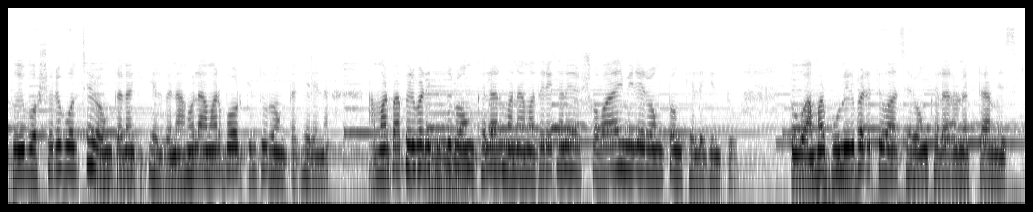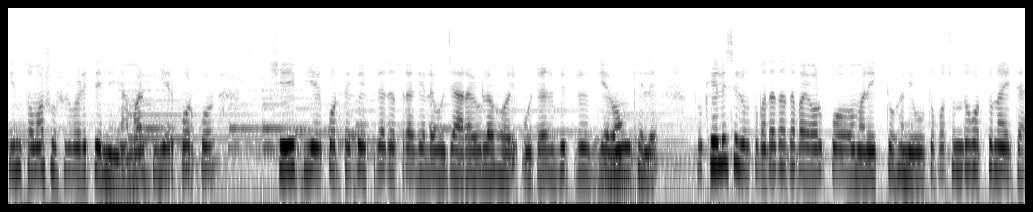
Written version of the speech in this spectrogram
তো ওই বছরে বলছে রংটা নাকি খেলবে, না হলে আমার বর কিন্তু রংটা খেলে না। আমার বাপের বাড়িতে তো রং খেলার মানে আমাদের এখানে সবাই মিলে রং টং খেলে কিন্তু। তো আমার বোনের বাড়িতেও আছে, রং খেলার অনেকটা আমেজ। কিন্তু আমার শ্বশুর বাড়িতে নেই। আমার বিয়ের পর পর, সেই বিয়ের পর দেখবে ফিরাযাত্রা গেলে ওই যে আড়াইলা হয়, ওইটার ভিতরে গিয়ে রং খেলে। তো খেলেছিল। তোমাদের দাদা ভাই অল্প মানে একটুখানি, ও তো পছন্দ করতো না এটা।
